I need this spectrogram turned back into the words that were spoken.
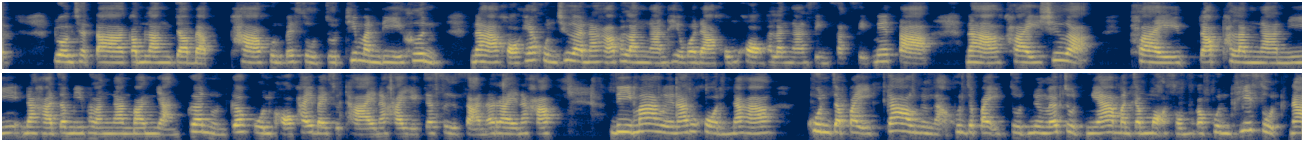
ด ดวงชะตากำลังจะแบบพาคุณไปสู่จุดที่มันดีขึ้นนะคะ ขอแค่คุณเชื่อนะคะ พลังงานเทวดาคุ้มครองพลังงานสิ่งศักดิ์สิทธิ์เมตตานะคะใครเชื่อใครรับพลังงานนี้นะคะ จะมีพลังงานบางอย่างเกื้อหนุนเกื้อกูลขอไพ่ใบสุดท้ายนะคะ อยากจะสื่อสารอะไรนะคะ ดีมากเลยนะทุกคนนะคะ คุณจะไปอีกก้าวหนึ่งอะ คุณจะไปอีกจุดหนึ่งแล้วจุดเนี้ย มันจะเหมาะสมกับคุณที่สุดนะ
